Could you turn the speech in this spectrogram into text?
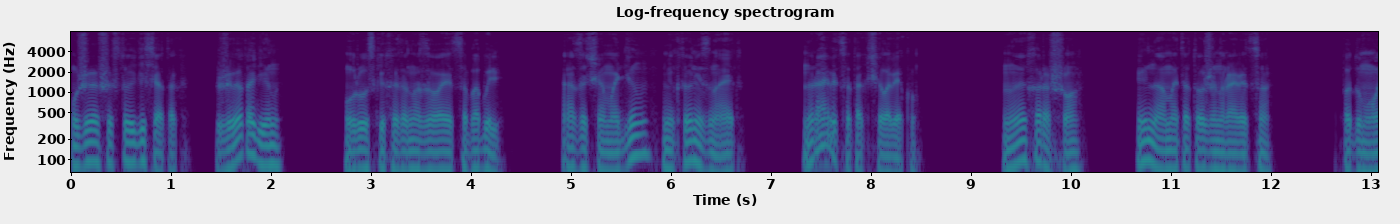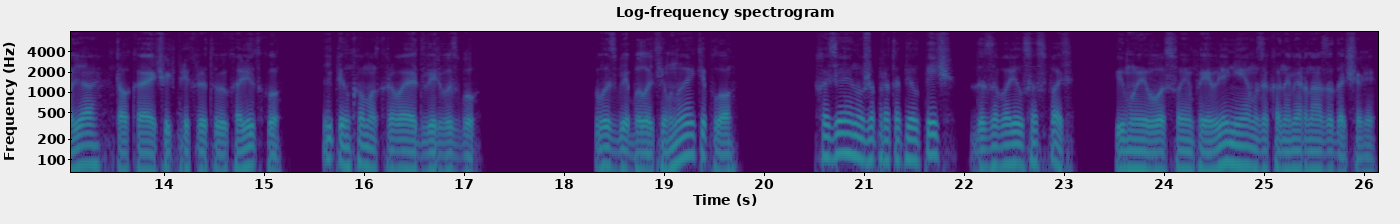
уже шестой десяток, живет один. У русских это называется бобыль. А зачем один, никто не знает. Нравится так человеку. Ну и хорошо. И нам это тоже нравится. Подумал я, толкая чуть прикрытую калитку и пинком открывая дверь в избу. В избе было темно и тепло. Хозяин уже протопил печь, да завалился спать, и мы его своим появлением закономерно озадачили.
